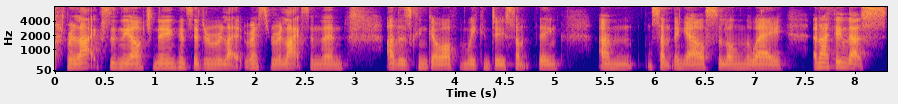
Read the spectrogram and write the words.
relax in the afternoon consider rest and relax, and then others can go off and we can do something, um, something else along the way. And I think that's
